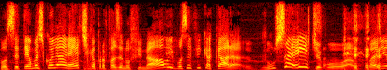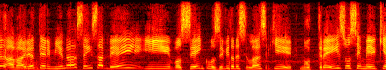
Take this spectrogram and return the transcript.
Você tem uma escolha ética pra fazer no final e você fica, cara, não sei, tipo, a maioria, a maioria termina sem saber e, e você, inclusive, todo esse lance que no 3 você meio que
